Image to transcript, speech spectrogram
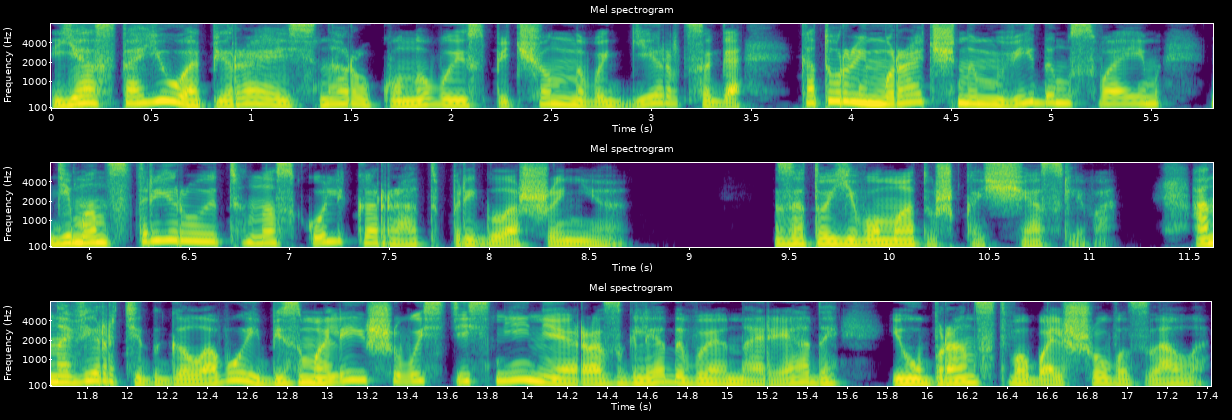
Я стою, опираясь на руку новоиспеченного герцога, который мрачным видом своим демонстрирует, насколько рад приглашению. Зато его матушка счастлива. Она вертит головой без малейшего стеснения, разглядывая наряды и убранство большого зала.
